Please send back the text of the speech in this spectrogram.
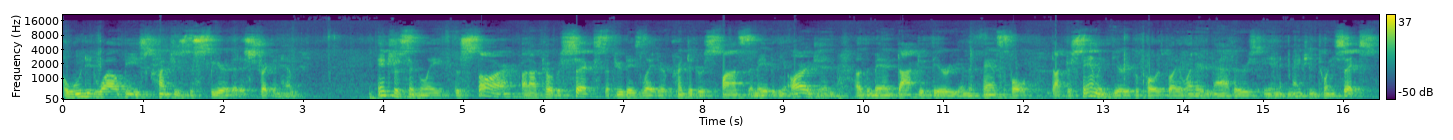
A wounded wild beast crunches the spear that has stricken him. Interestingly, the Star on October 6th, a few days later, printed a response that may be the origin of the mad doctor theory and the fanciful Dr. Stanley theory proposed by Leonard Matters in 1926.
